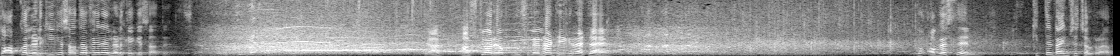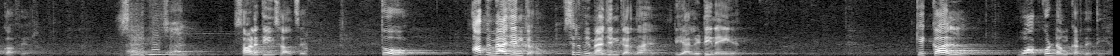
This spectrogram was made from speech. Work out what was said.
तो आपका लड़की के साथ है फिर है लड़के के साथ है? यार हंस क्यों रहे हो पूछ लेना ठीक रहता है। तो अगस्तिन कितने टाइम से चल रहा है आपका अफेयर साढ़े तीन साल। साढ़े तीन साल से। तो आप इमेजिन करो सिर्फ़ इमेजिन करना है रियलिटी नहीं है कि कल वो आपको डम कर देती है।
